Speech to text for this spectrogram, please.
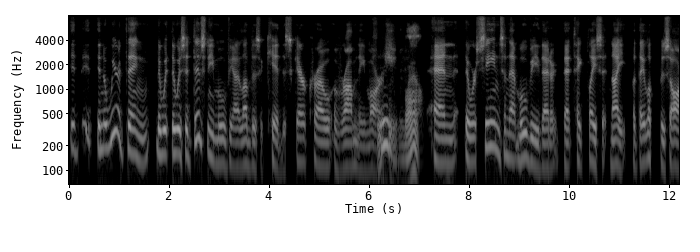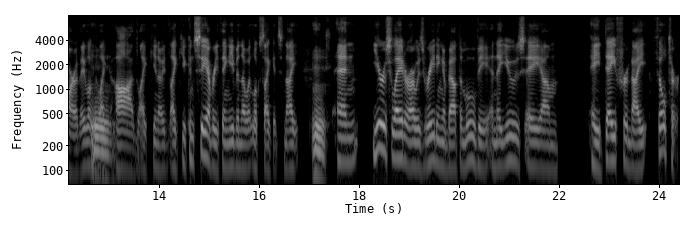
it, it, in the weird thing, there, w- there was a Disney movie I loved as a kid, The Scarecrow of Romney Marsh. Mm, wow. And there were scenes in that movie that are that take place at night, but they look bizarre. They look mm. like odd, like you know, like you can see everything even though it looks like it's night. Mm. And years later, I was reading about the movie, and they use a um, a day for night filter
